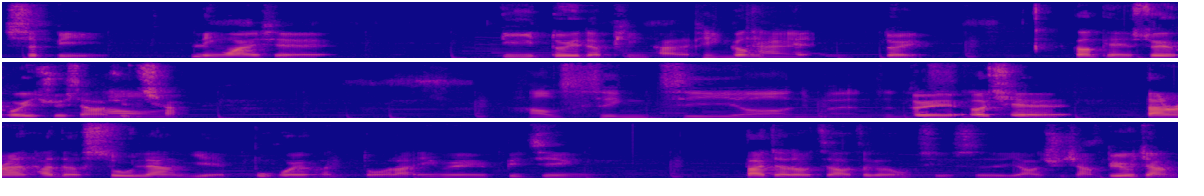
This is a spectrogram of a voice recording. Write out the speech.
是比另外一些敌对的平台平台。更便宜，对，更便宜，所以会去想要去好抢。好。心机哦，你们真的对，而且当然它的数量也不会很多啦，因为毕竟大家都知道这个东西是要去抢。比如讲，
